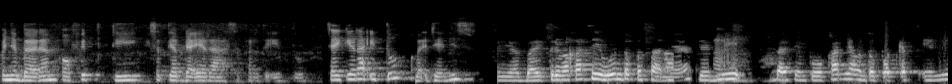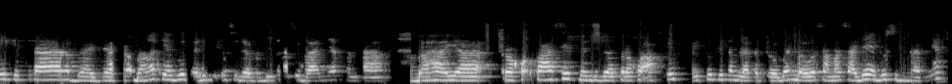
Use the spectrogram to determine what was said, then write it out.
penyebaran COVID di setiap daerah seperti itu. Saya kira itu Mbak Jenis. Iya, baik. Terima kasih Ibu untuk pesannya. Jadi, saya simpulkan ya untuk podcast ini kita belajar banget ya Bu. Tadi kita sudah berdiskusi banyak tentang bahaya rokok pasif dan juga perokok aktif. Itu kita mendapat jawaban bahwa sama saja ya Bu sebenarnya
